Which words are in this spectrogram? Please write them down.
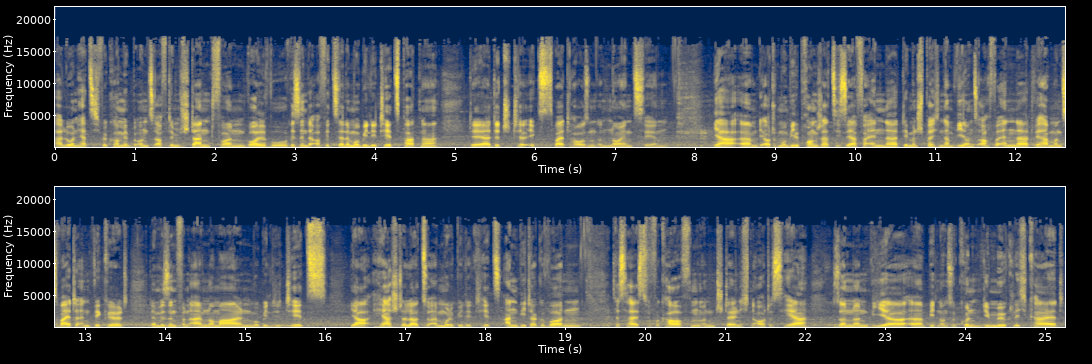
Hallo und herzlich willkommen bei uns auf dem Stand von Volvo. Wir sind der offizielle Mobilitätspartner der Digital X 2019. Ja, ähm, die Automobilbranche hat sich sehr verändert. Dementsprechend haben wir uns auch verändert. Wir haben uns weiterentwickelt, denn wir sind von einem normalen Mobilitätshersteller ja, zu einem Mobilitätsanbieter geworden. Das heißt, wir verkaufen und stellen nicht nur Autos her, sondern wir äh, bieten unseren Kunden die Möglichkeit,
